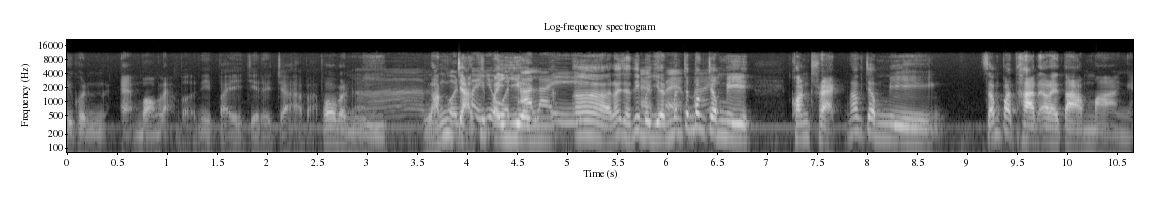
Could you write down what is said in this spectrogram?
มีคนแอบมองละบอกนี่ไปเจรจาปะเพราะมันมีอ่าหลังจากที่ไปเยือนผลประโยชน์อะไรเออหลังจากที่ไปเยือนแอบแฝงมันจะต้องจะมีคอนแท c t นอกจะมีสัมปทานอะไรตามมาไง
